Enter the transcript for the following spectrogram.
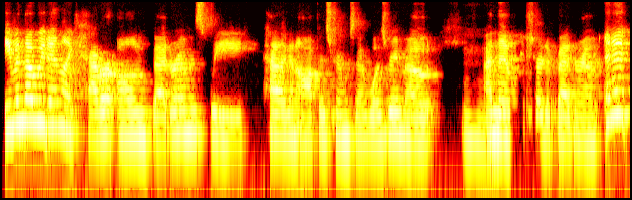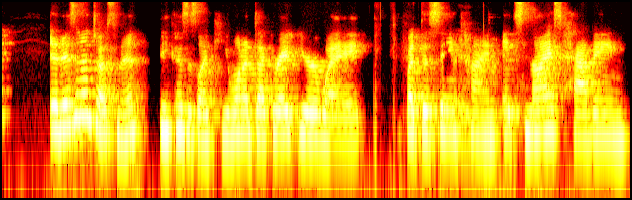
even though we didn't like have our own bedrooms, we had like an office room because I was remote, mm-hmm. and then we shared a bedroom. And it it is an adjustment because it's like you want to decorate your way, but at the same right. time, it's nice having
